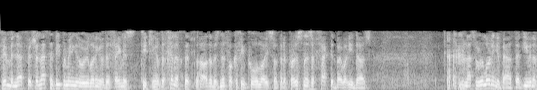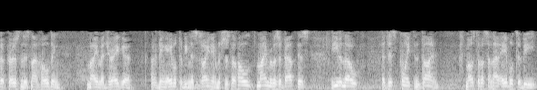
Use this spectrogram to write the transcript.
And that's the deeper meaning that we're learning of the famous teaching of the chinuch that the adam is nifal kafi that a person is affected by what he does. that's what we're learning about. That even if a person is not holding by a madrega of being able to be mizbainin, which is the whole mimer was about this, even though at this point in time most of us are not able to be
